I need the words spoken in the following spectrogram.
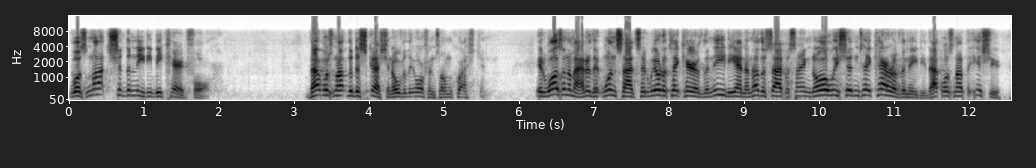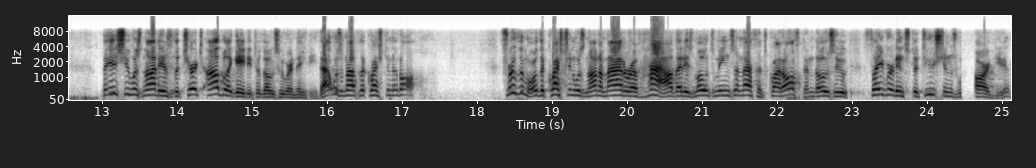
was not should the needy be cared for. That was not the discussion over the orphans' home question. It wasn't a matter that one side said we ought to take care of the needy, and another side was saying, no, we shouldn't take care of the needy. That was not the issue. The issue was not, is the church obligated to those who are needy? That was not the question at all. Furthermore, the question was not a matter of how, that is, modes, means, and methods. Quite often, those who favored institutions would argue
